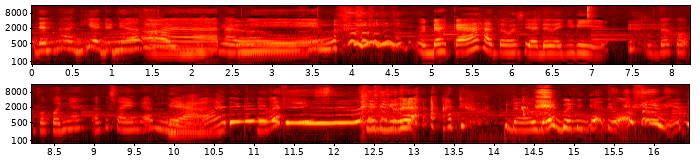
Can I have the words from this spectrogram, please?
dan bahagia dunia akhirat Amin. Ya amin Udah kah atau masih ada lagi nih? udah kok pokoknya aku sayang kamu Ya, aduh, I love you gue dengernya, aduh, udah udah gue nih gak di love you gitu.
